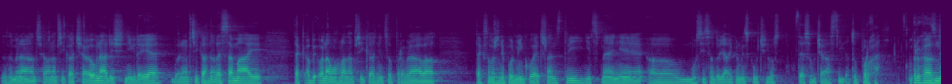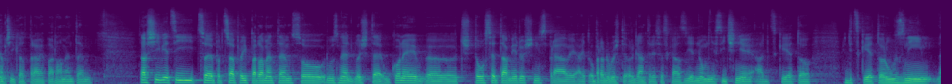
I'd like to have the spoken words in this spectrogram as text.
to znamená třeba například čajovna, když někde je, bude například na Lesamáji, tak aby ona mohla například něco prodávat, tak samozřejmě podmínku je členství, nicméně uh, musí se na to dělat ekonomickou činnost, to je součástí a to prochází například právě parlamentem. Další věcí, co je potřeba projít parlamentem, jsou různé důležité úkony. E, čtou se tam výroční zprávy a je to opravdu důležitý orgán, který se schází jednou měsíčně a vždycky je to, vždycky je to různý e,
